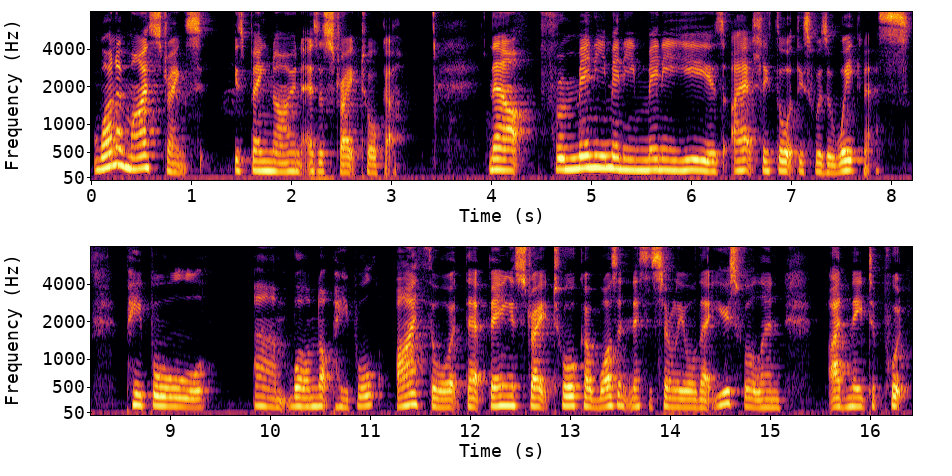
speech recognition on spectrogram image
one of my strengths is being known as a straight talker. Now, for many, many, many years, I actually thought this was a weakness. People, um, well, not people, I thought that being a straight talker wasn't necessarily all that useful and I'd need to put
